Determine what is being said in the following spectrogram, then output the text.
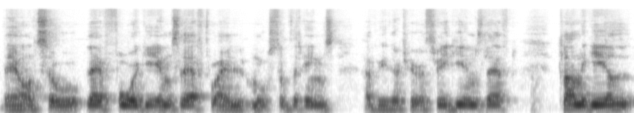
They also they have four games left, while most of the teams have either two or three games left. Clan na Gael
